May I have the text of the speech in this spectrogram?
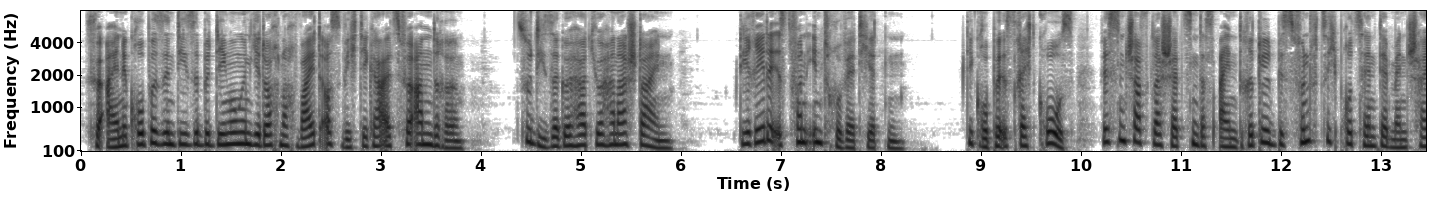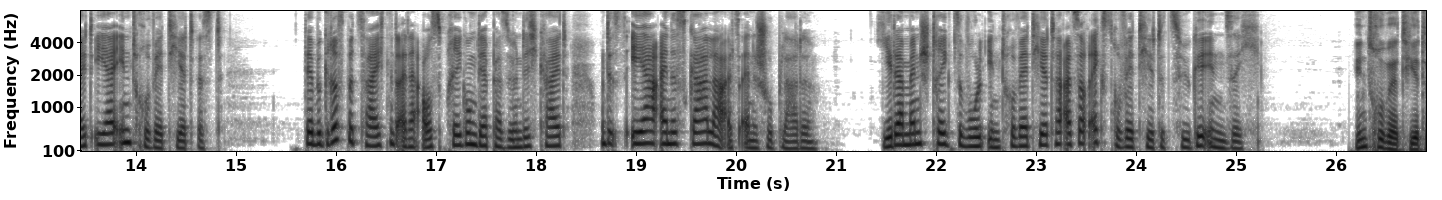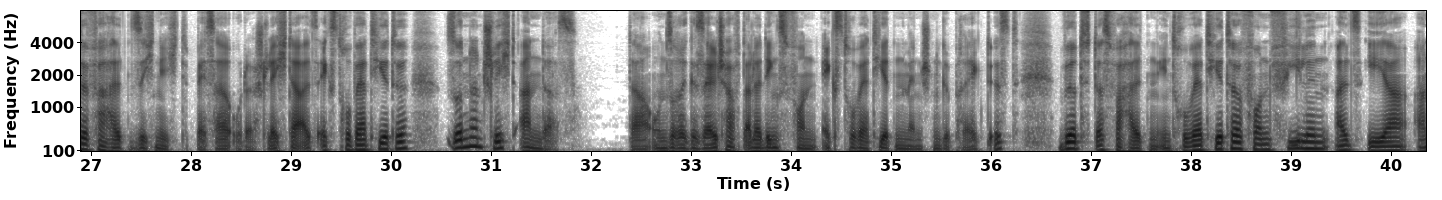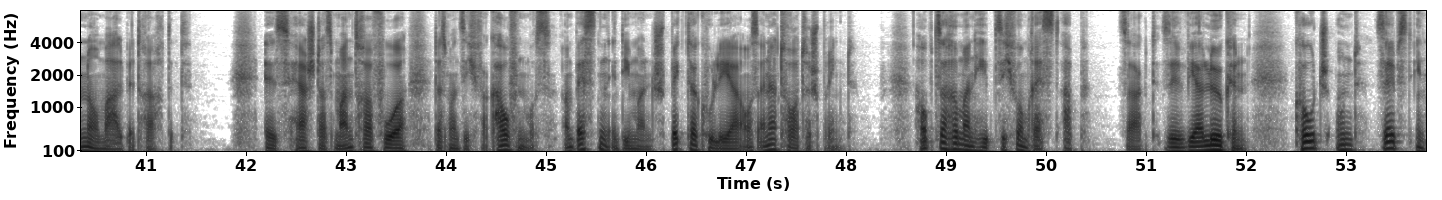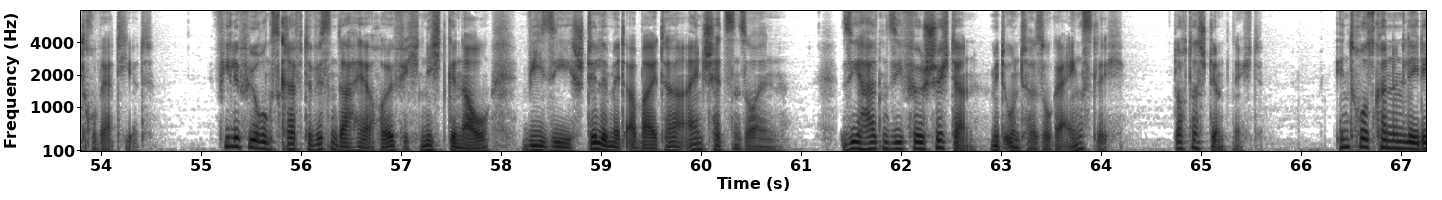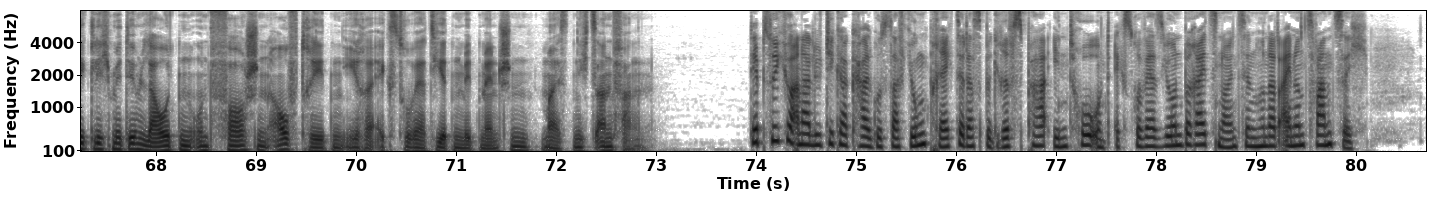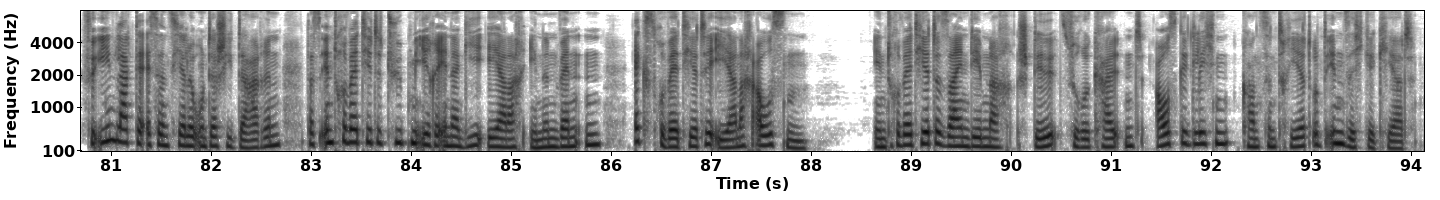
Für eine Gruppe sind diese Bedingungen jedoch noch weitaus wichtiger als für andere. Zu dieser gehört Johanna Stein. Die Rede ist von Introvertierten. Die Gruppe ist recht groß. Wissenschaftler schätzen, dass ein Drittel bis 50 Prozent der Menschheit eher introvertiert ist. Der Begriff bezeichnet eine Ausprägung der Persönlichkeit und ist eher eine Skala als eine Schublade. Jeder Mensch trägt sowohl introvertierte als auch extrovertierte Züge in sich. Introvertierte verhalten sich nicht besser oder schlechter als Extrovertierte, sondern schlicht anders. Da unsere Gesellschaft allerdings von extrovertierten Menschen geprägt ist, wird das Verhalten Introvertierter von vielen als eher anormal betrachtet. Es herrscht das Mantra vor, dass man sich verkaufen muss, am besten indem man spektakulär aus einer Torte springt. Hauptsache man hebt sich vom Rest ab, sagt Silvia Löken, Coach und selbst introvertiert. Viele Führungskräfte wissen daher häufig nicht genau, wie sie stille Mitarbeiter einschätzen sollen. Sie halten sie für schüchtern, mitunter sogar ängstlich. Doch das stimmt nicht. Intros können lediglich mit dem lauten und forschen Auftreten ihrer extrovertierten Mitmenschen meist nichts anfangen. Der Psychoanalytiker Carl Gustav Jung prägte das Begriffspaar Intro und Extroversion bereits 1921. Für ihn lag der essentielle Unterschied darin, dass introvertierte Typen ihre Energie eher nach innen wenden, extrovertierte eher nach außen. Introvertierte seien demnach still, zurückhaltend, ausgeglichen, konzentriert und in sich gekehrt.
